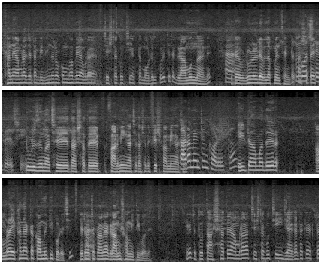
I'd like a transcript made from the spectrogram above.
এখানে আমরা যেটা বিভিন্ন রকম ভাবে আমরা চেষ্টা করছি একটা মডেল করে যেটা গ্রাম উন্নয়নে হ্যাঁ। এটা রুরাল ডেভেলপমেন্ট সেন্টার তার সাথে ট্যুরিজম আছে তার সাথে ফার্মিং আছে তার সাথে ফিশ ফার্মিং আছে। কারা মেনটেন করে এটা? এইটা আমাদের আমরা এখানে একটা কমিটি করেছি যেটা হচ্ছে প্রামিয়া গ্রাম সমিতি বলে। ঠিক আছে? তো তার সাথে আমরা চেষ্টা করছি এই জায়গাটাকে একটা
